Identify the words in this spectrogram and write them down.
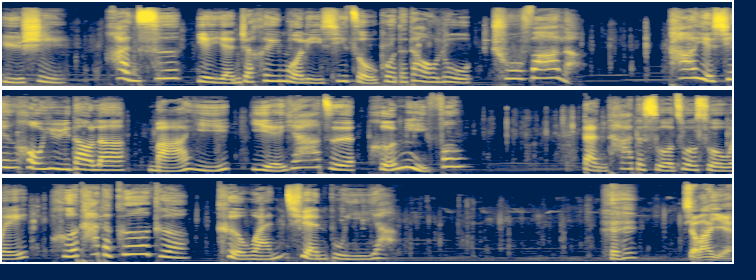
于是，汉斯也沿着黑莫里西走过的道路出发了。他也先后遇到了蚂蚁、野鸭子和蜜蜂。但他的所作所为和他的哥哥可完全不一样。嘿嘿，小蚂蚁，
